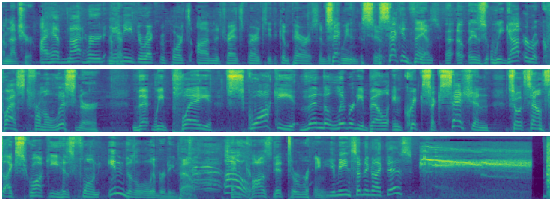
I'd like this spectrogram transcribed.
I'm not sure. I have not heard any direct reports on the transparency, the comparison between the two. Second thing Yes. uh, is we got a request from a listener that we play Squawky, then the Liberty Bell in quick succession, so it sounds like Squawky has flown into the Liberty Bell Oh. and caused it to ring. You mean something like this?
